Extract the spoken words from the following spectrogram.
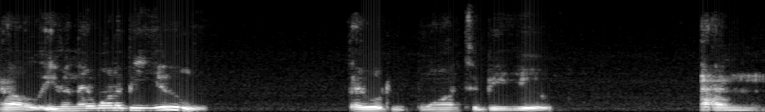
hell, even they want to be you. They would want to be you. And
